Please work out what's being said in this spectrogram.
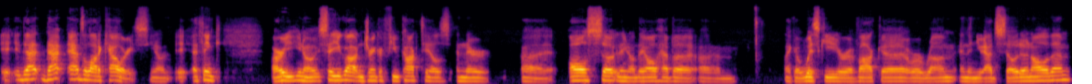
it, that that adds a lot of calories. You know, it, I think, are you know, say you go out and drink a few cocktails and they're uh, all so you know they all have a um, like a whiskey or a vodka or a rum, and then you add soda in all of them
